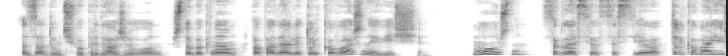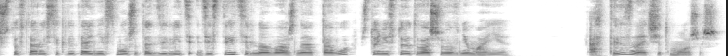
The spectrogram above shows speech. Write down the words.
– задумчиво предложил он, «чтобы к нам попадали только важные вещи». «Можно», – согласился Сева. «Только боюсь, что второй секретарь не сможет отделить действительно важное от того, что не стоит вашего внимания». «А ты, значит, можешь».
